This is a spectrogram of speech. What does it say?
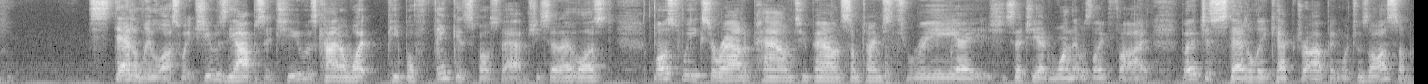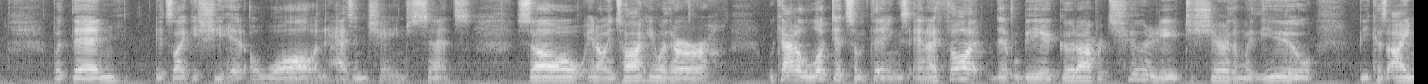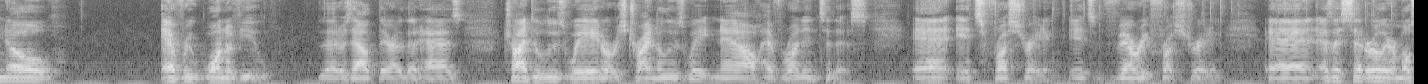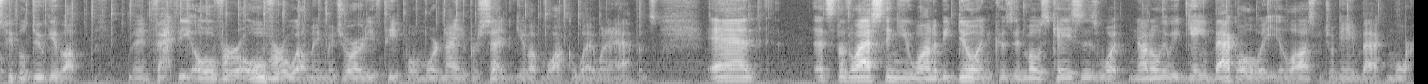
steadily lost weight. She was the opposite. She was kind of what people think is supposed to happen. She said, I lost most weeks around a pound, two pounds, sometimes three. I, she said she had one that was like five, but it just steadily kept dropping, which was awesome. But then it's like she hit a wall and it hasn't changed since. So, you know, in talking with her, we kind of looked at some things, and I thought that would be a good opportunity to share them with you because I know every one of you that is out there that has tried to lose weight or is trying to lose weight now have run into this. And it's frustrating. It's very frustrating. And as I said earlier, most people do give up. In fact, the over overwhelming majority of people, more than 90%, give up and walk away when it happens. And that's the last thing you want to be doing because in most cases, what not only we gain back all the weight you lost, but you'll gain back more.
